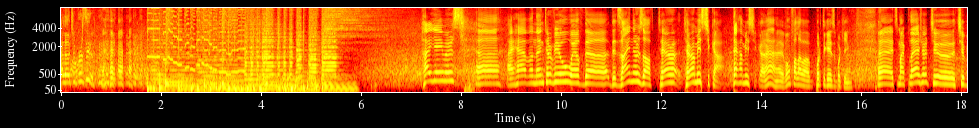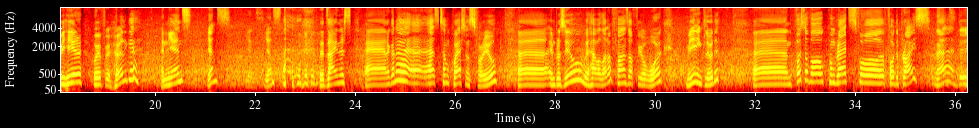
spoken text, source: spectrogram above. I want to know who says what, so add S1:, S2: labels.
S1: hello to Brazil.
S2: Hi gamers, uh, I have an interview with the designers of Terra, Terra Terra Mística, né? Vamos falar português um pouquinho. Uh, it's my pleasure to, to be here with Helge and Jens. Jens?
S3: Jens.
S2: Jens, designers, and I'm gonna uh, ask some questions for you. Uh, in Brazil, we have a lot of fans of your work, me included. And first of all, congrats for, for the prize, né? the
